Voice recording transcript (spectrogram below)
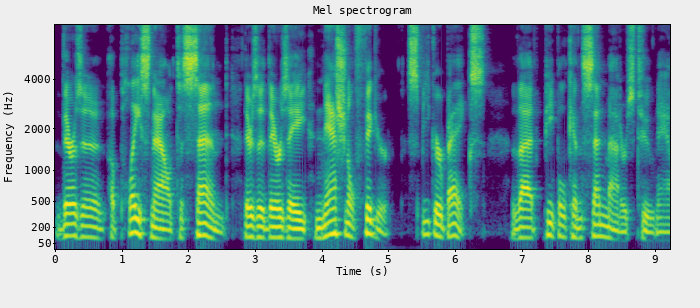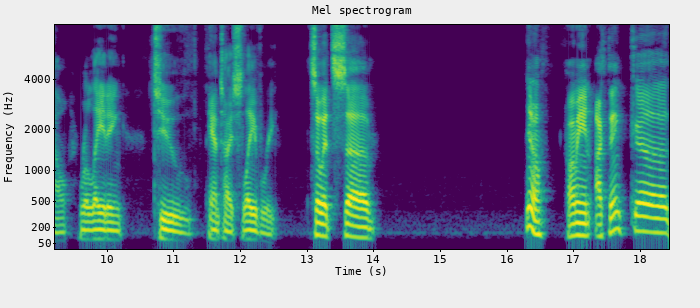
There's a, a place now to send. There's a there's a national figure, Speaker Banks, that people can send matters to now relating to anti-slavery. So it's uh, you know, I mean, I think uh,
